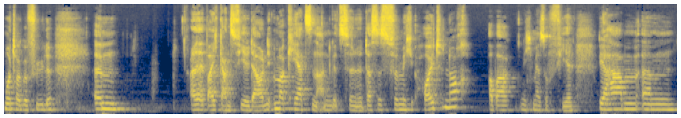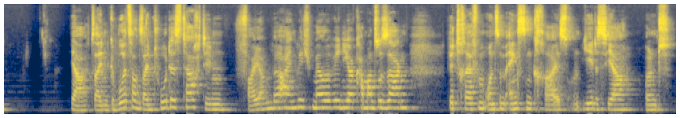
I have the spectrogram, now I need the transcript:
Muttergefühle. Ähm, also war ich ganz viel da und immer Kerzen angezündet. Das ist für mich heute noch, aber nicht mehr so viel. Wir haben ähm, ja seinen Geburtstag und seinen Todestag, den feiern wir eigentlich mehr oder weniger, kann man so sagen. Wir treffen uns im engsten Kreis und jedes Jahr und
